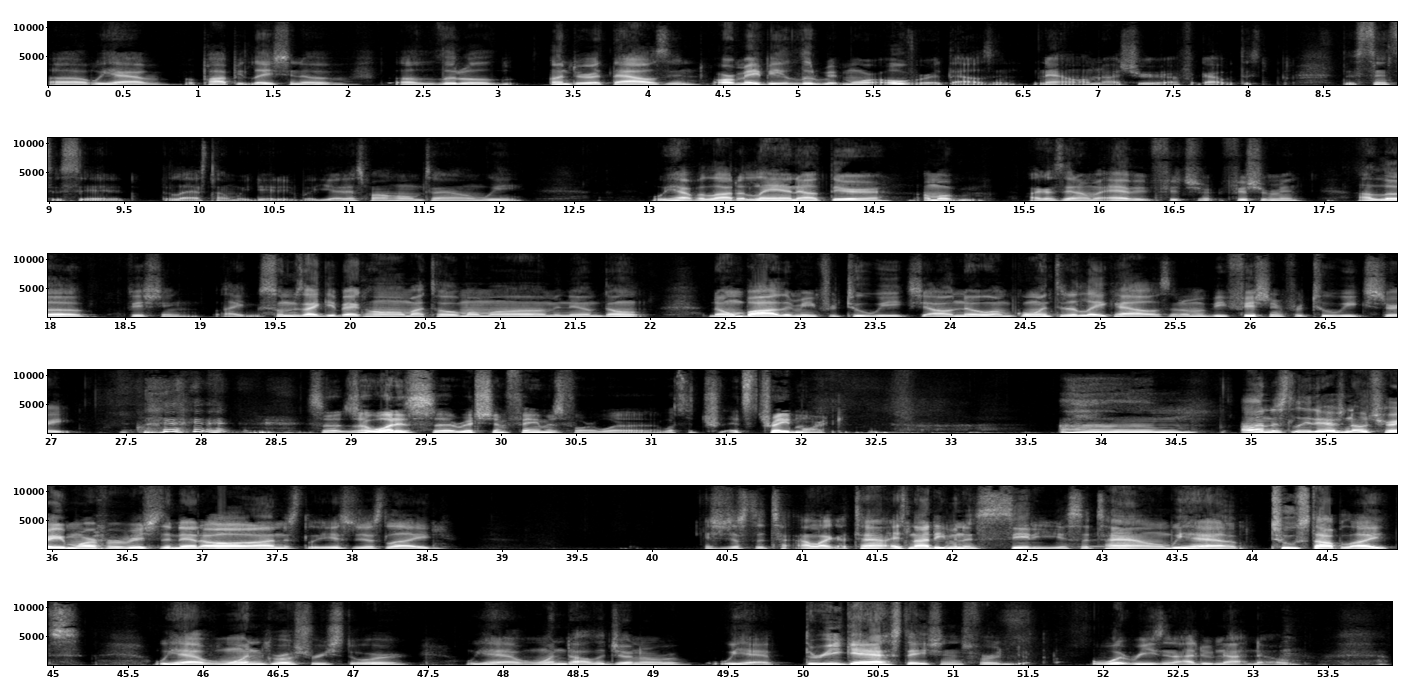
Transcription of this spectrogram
Uh we have a population of a little under a thousand or maybe a little bit more over a thousand now i'm not sure i forgot what the, the census said the last time we did it but yeah that's my hometown we we have a lot of land out there i'm a like i said i'm an avid fisher, fisherman i love fishing like as soon as i get back home i told my mom and them don't don't bother me for two weeks y'all know i'm going to the lake house and i'm gonna be fishing for two weeks straight So so what is uh, Richton famous for? What, what's the tr- its trademark? Um, honestly, there's no trademark for Richton at all. Honestly, it's just like it's just a t- like a town. It's not even a city. It's a town. We have two stoplights. We have one grocery store. We have one Dollar General. We have three gas stations for what reason I do not know,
